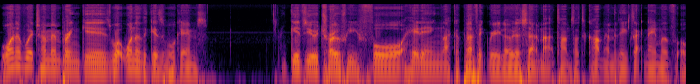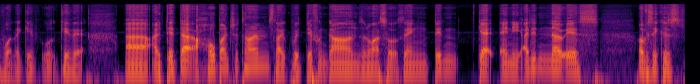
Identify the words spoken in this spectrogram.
One of which I remember in Gears, what one of the Gears of War games gives you a trophy for hitting like a perfect reload a certain amount of times. I can't remember the exact name of, of what they give what give it. Uh, I did that a whole bunch of times, like with different guns and all that sort of thing. Didn't get any. I didn't notice, obviously, because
